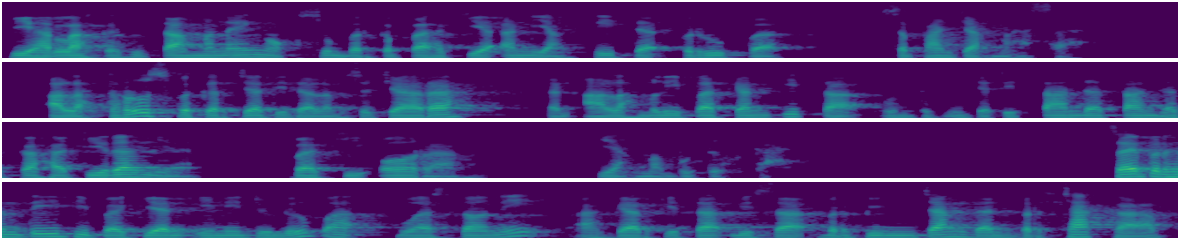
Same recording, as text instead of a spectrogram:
biarlah kita menengok sumber kebahagiaan yang tidak berubah sepanjang masa. Allah terus bekerja di dalam sejarah dan Allah melibatkan kita untuk menjadi tanda-tanda kehadirannya bagi orang yang membutuhkan. Saya berhenti di bagian ini dulu Pak Buastoni agar kita bisa berbincang dan bercakap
